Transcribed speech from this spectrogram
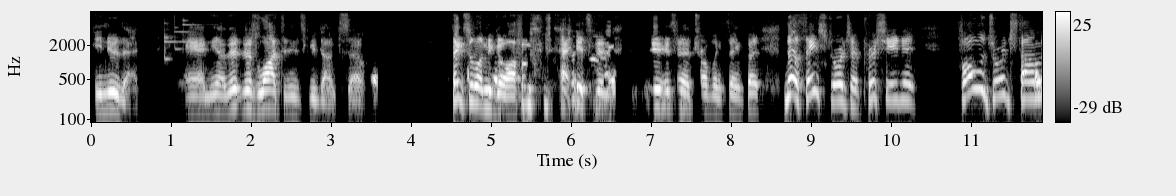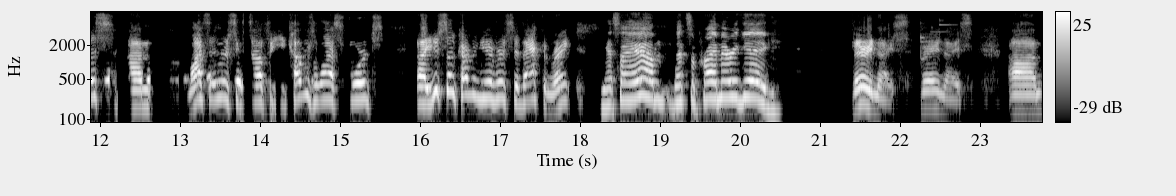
He knew that, and you know, there, there's a lot that needs to be done. So, thanks for letting me go off. it's been it's been a troubling thing, but no, thanks, George. I appreciate it. Follow George Thomas. Um, lots of interesting stuff. He covers a lot of sports. Uh, you're still covering the University of Akron, right? Yes, I am. That's a primary gig. Very nice, very nice. Um,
